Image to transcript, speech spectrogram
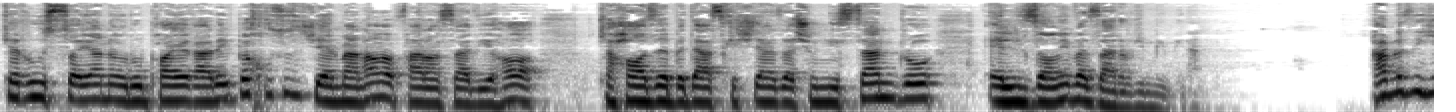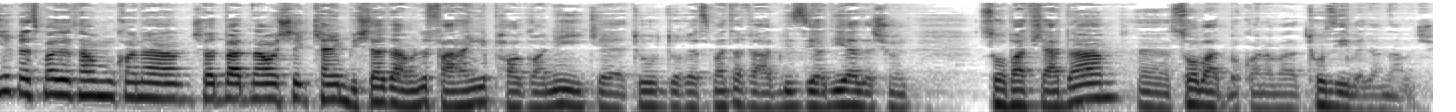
که روستایان اروپای غریب به خصوص جرمن ها و فرانسوی ها که حاضر به دست کشیدن ازشون نیستن رو الزامی و ضروری می‌بینن. قبل از اینکه قسمت رو تموم کنم شاید بد نباشه کمی بیشتر در مورد فرهنگ پاگانی که تو دو قسمت قبلی زیادی ازشون صحبت کردم صحبت بکنم و توضیح بدم نباشه.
